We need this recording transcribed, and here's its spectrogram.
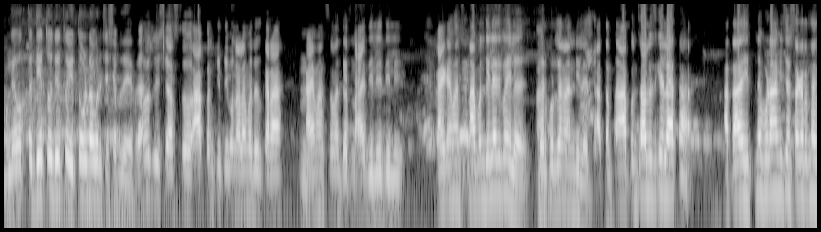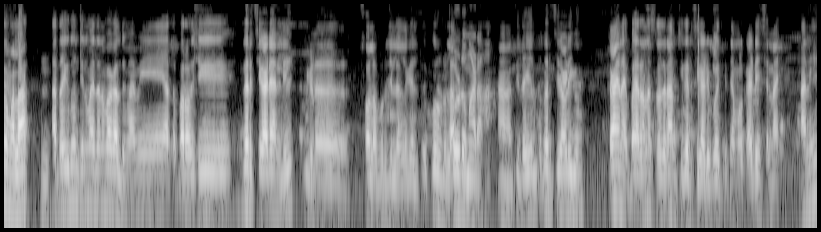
मग फक्त देतो देतो हे तोंडावरचे शब्द आहेत का? तोच विषय असतो. आपण किती कोणाला मदत करा काय माणसं म्हणतात नाही दिली दिली. काय काय माणसांना आपण दिल्याच पहिलं भरपूर जणांना दिलेत आता पण आपण चालूच केलं आता. आता इथनं पुढे आम्ही चेष्टा करत नाही तुम्हाला. आता एक दोन तीन मैदान बघाल तुम्ही. आम्ही आता परवा दिवशी घरची गाडी आणली. इकडं सोलापूर जिल्ह्याला गेलतो कुर्डूला. कोरडो माडा हा. हा तिथे गेलतो घरची गाडी घेऊन. काय नाही पैरा नसला तर आमची घरची गाडी पळते त्यामुळे काय टेन्शन नाही. आणि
